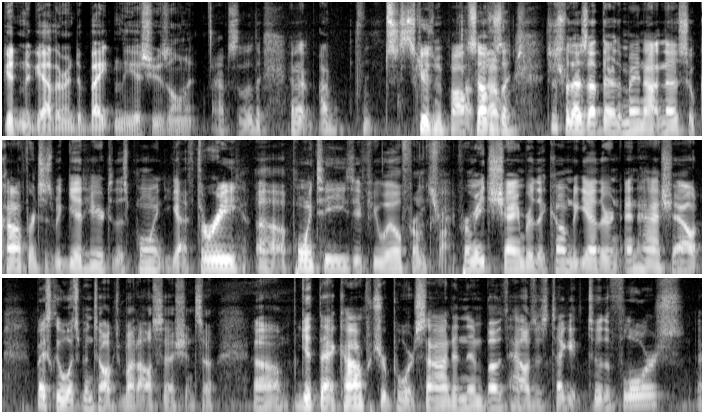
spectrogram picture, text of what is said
getting together and debating the issues on it. Absolutely. And I, I, excuse me, Paul. Selfishly, just for those out there that may not know, so conference as we get here to this point, you got three uh, appointees, if you will, from right. from each chamber that come together and, and hash out basically what's been talked about all session. So um, get that conference report signed, and then both houses take it to the floors uh,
